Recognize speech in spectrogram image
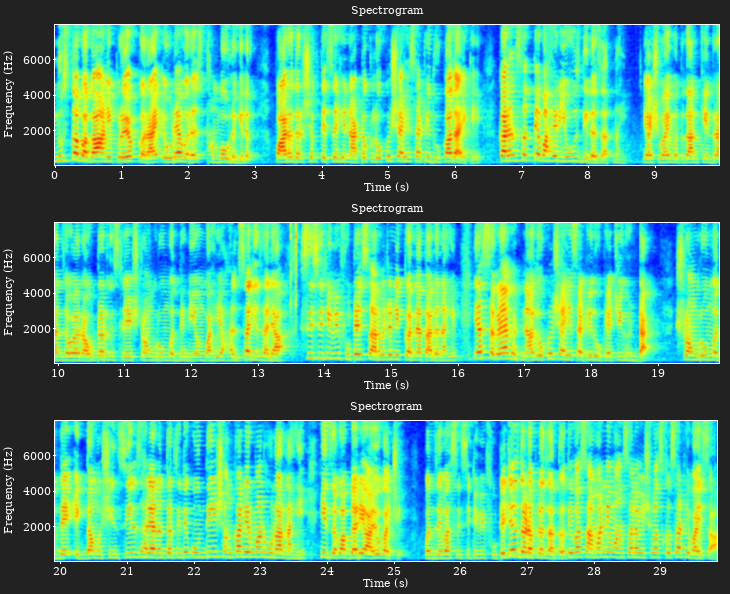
नुसतं बघा आणि प्रयोग करा एवढ्यावरच थांबवलं गेलं. पारदर्शकतेचं हे नाटक लोकशाहीसाठी धोकादायक आहे कारण सत्य बाहेर येऊच दिलं जात नाही. याशिवाय मतदान केंद्रांजवळ राउटर दिसले स्ट्रॉंग रूममध्ये नियमबाह्य हालचाली झाल्या सीसीटीव्ही फुटेज सार्वजनिक करण्यात आलं नाही. या सगळ्या घटना लोकशाहीसाठी धोक्याची घंटा आहे स्ट्रॉंग रूममध्ये एकदा मशीन सील झाल्यानंतर तिथे कोणतीही शंका निर्माण होणार नाही ही जबाबदारी आयोगाची पण जेव्हा सीसीटीव्ही फुटेजच दडपलं जातं तेव्हा सामान्य माणसाला विश्वास कसा ठेवायचा?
